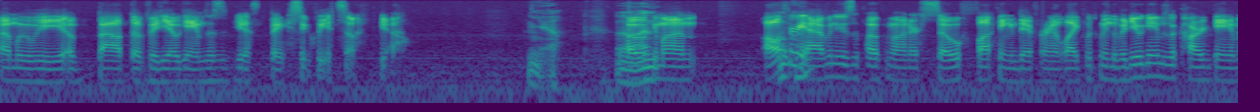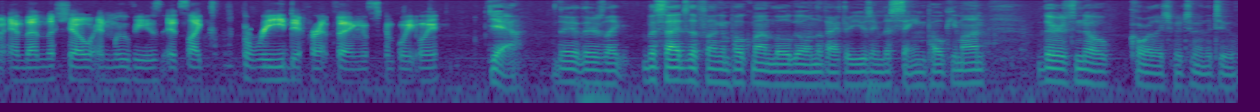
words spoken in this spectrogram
a movie about the video game. This is just basically its own show. Yeah. Uh, and- Pokemon. All three avenues of Pokemon are so fucking different. Like between the video games, the card game, and then the show and movies, it's like three different things completely. Yeah. There, there's like besides the fucking Pokemon logo and the fact they're using the same Pokemon, there's no correlation between the two.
